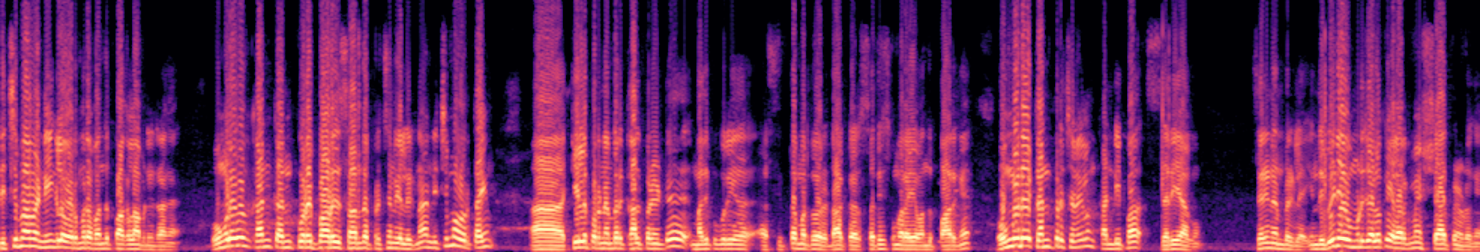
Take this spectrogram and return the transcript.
நிச்சயமாகவே நீங்களும் ஒரு முறை வந்து பார்க்கலாம் அப்படின்றாங்க. உங்களுக்கும் கண் கண் குறைபாடு சார்ந்த பிரச்சனைகள் இருக்குன்னா நிச்சயமாக ஒரு டைம் கீழே போகிற நம்பருக்கு கால் பண்ணிட்டு மதிப்புக்குரிய சித்த மருத்துவர் டாக்டர் சதீஷ்குமார் ஐயா வந்து பாருங்கள் உங்களுடைய கண் பிரச்சனைகளும் கண்டிப்பாக சரியாகும். சரி நண்பர்களே இந்த வீடியோ முடிஞ்ச அளவுக்கு எல்லாருக்குமே ஷேர் பண்ணிவிடுங்க.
